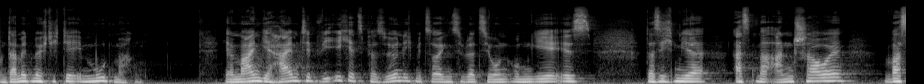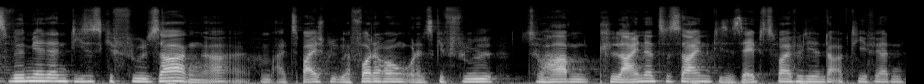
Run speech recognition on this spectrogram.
Und damit möchte ich dir eben Mut machen. Ja, mein Geheimtipp, wie ich jetzt persönlich mit solchen Situationen umgehe, ist, dass ich mir erstmal anschaue, was will mir denn dieses Gefühl sagen? Ja, als Beispiel Überforderung oder das Gefühl zu haben, kleiner zu sein, diese Selbstzweifel, die dann da aktiv werden,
